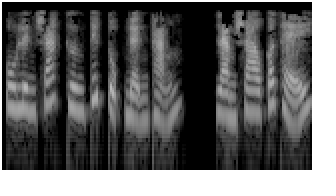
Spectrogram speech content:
U Linh sát thương tiếp tục nện thẳng, làm sao có thể?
